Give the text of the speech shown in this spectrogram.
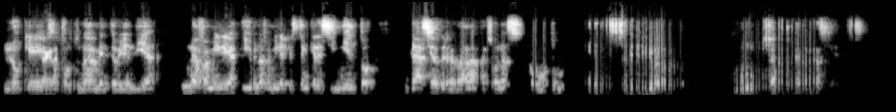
lo que es afortunadamente hoy en día una familia y una familia que está en crecimiento gracias de verdad a personas como tú. En serio, gracias.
